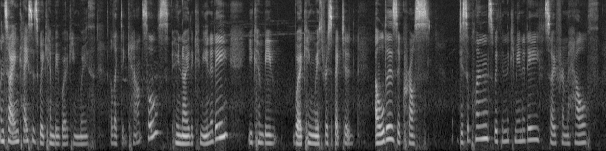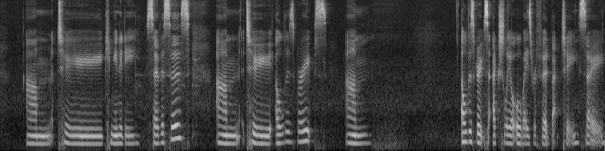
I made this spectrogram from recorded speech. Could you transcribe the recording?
And so, in cases we can be working with elected councils who know the community, you can be working with respected elders across disciplines within the community, so from health um, to community services um, to elders groups. Um, elders groups actually are always referred back to, so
